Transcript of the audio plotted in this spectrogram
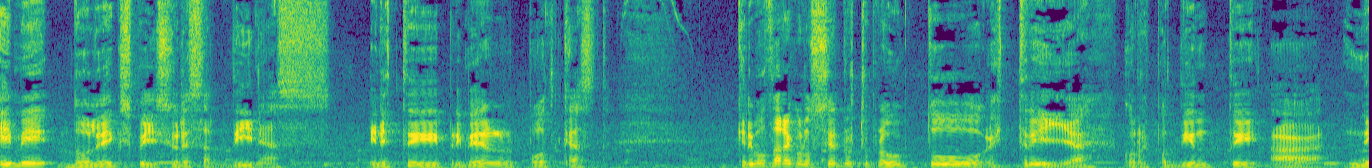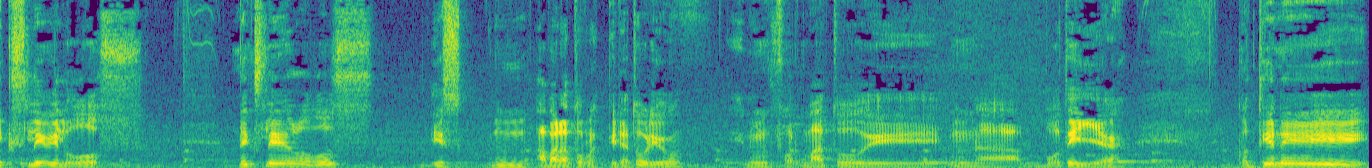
MW Expediciones Andinas, en este primer podcast, queremos dar a conocer nuestro producto estrella correspondiente a Next Level O2. Next Level O2 es un aparato respiratorio en un formato de una botella. Contiene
